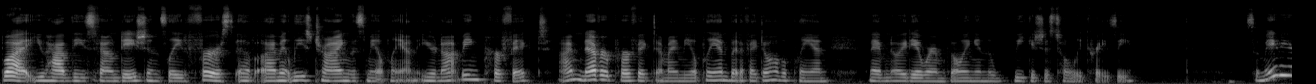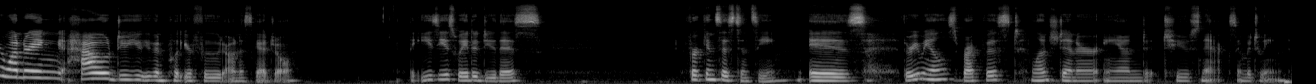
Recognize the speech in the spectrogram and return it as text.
but you have these foundations laid first of I'm at least trying this meal plan. You're not being perfect. I'm never perfect in my meal plan, but if I don't have a plan, and I have no idea where I'm going and the week is just totally crazy. So maybe you're wondering how do you even put your food on a schedule? The easiest way to do this for consistency is three meals breakfast, lunch, dinner, and two snacks in between.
